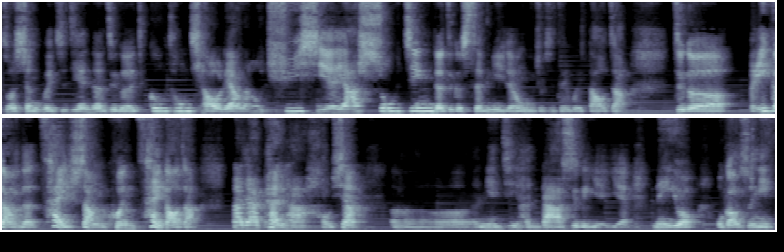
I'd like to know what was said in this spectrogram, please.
做神鬼之间的这个沟通桥梁，然后驱邪呀、收金的这个神秘人物，就是这位道长，这个北港的蔡尚坤蔡道长。大家看他好像呃年纪很大，是个爷爷，没有，我告诉你，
